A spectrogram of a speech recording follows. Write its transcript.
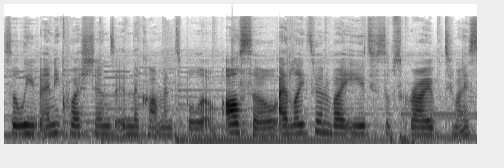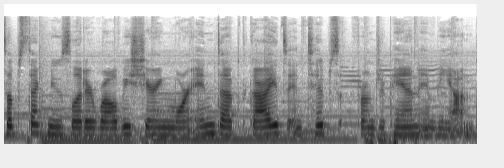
so leave any questions in the comments below. Also, also, I'd like to invite you to subscribe to my Substack newsletter where I'll be sharing more in-depth guides and tips from Japan and beyond.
